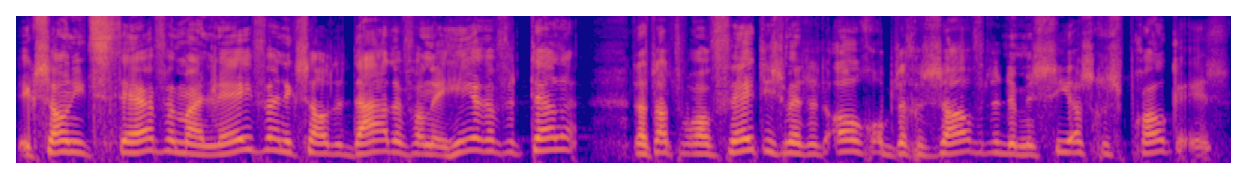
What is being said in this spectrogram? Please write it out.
ik zal niet sterven, maar leven en ik zal de daden van de Heeren vertellen. Dat dat profetisch met het oog op de gezalfde, de Messias, gesproken is.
